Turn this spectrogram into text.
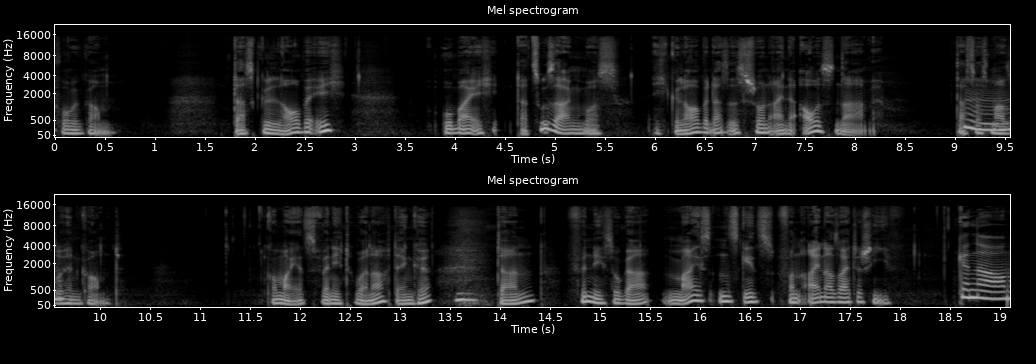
vorgekommen. Das glaube ich, wobei ich dazu sagen muss, ich glaube, das ist schon eine Ausnahme, dass das mal so hinkommt. Guck mal, jetzt, wenn ich drüber nachdenke, dann finde ich sogar, meistens geht's von einer Seite schief. Genau.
